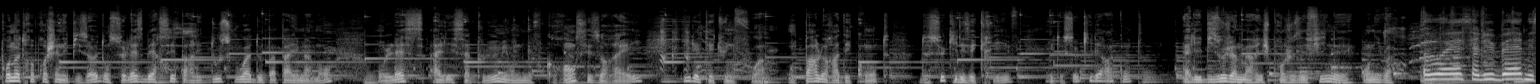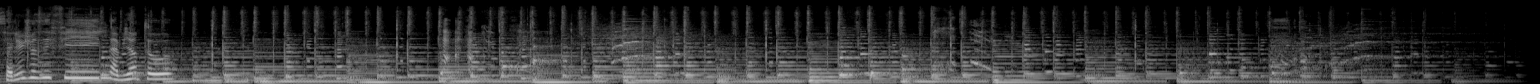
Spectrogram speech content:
Pour notre prochain épisode, on se laisse bercer par les douces voix de papa et maman, on laisse aller sa plume et on ouvre grand ses oreilles. Il était une fois, on parlera des contes, de ceux qui les écrivent et de ceux qui les racontent. Allez, bisous Jeanne-Marie, je prends Joséphine et on y va. Ouais, salut Ben et salut Joséphine, à bientôt.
